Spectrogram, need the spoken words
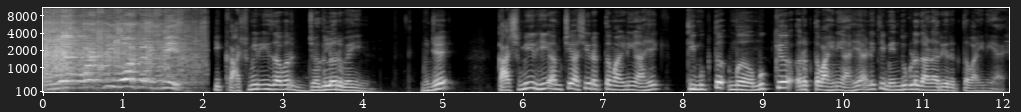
And we have fought three war for Kashmir. की Kashmir is our jugular vein म्हणजे काश्मीर ही आमची अशी रक्तवाहिनी आहे ती मुक्त म मुख्य रक्तवाहिनी आहे आणि ती मेंदूकडे जाणारी रक्तवाहिनी आहे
